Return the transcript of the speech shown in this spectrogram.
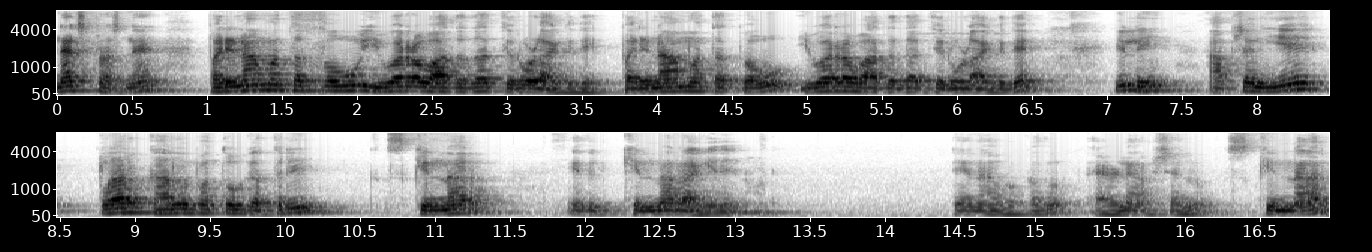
ನೆಕ್ಸ್ಟ್ ಪ್ರಶ್ನೆ, ಪರಿಣಾಮ ತತ್ವವು ಇವರ ವಾದದ ತಿರುಳಾಗಿದೆ. ಪರಿಣಾಮ ತತ್ವವು ಇವರ ವಾದದ ತಿರುಳಾಗಿದೆ. ಇಲ್ಲಿ ಆಪ್ಷನ್ ಎ, ಕ್ಲರ್ಕ್ ಹಲ್ ಮತ್ತು ಗತ್ರಿ ಸ್ಕಿನ್ನರ್. ಇದು ಕಿನ್ನರ್ ಆಗಿದೆ. ನೋಡಿ ಏನಾಗಬೇಕದು? ಎರಡನೇ ಆಪ್ಷನ್ನು ಸ್ಕಿನ್ನರ್.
